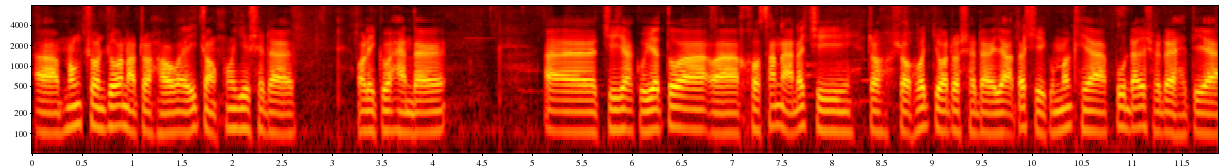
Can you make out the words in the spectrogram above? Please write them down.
à món chôn chua nó trò hậu ấy trong phong dư sẽ đời ở đây của hàng đời à chỉ ra của tôi à khó sẵn là đó chỉ, trò trò hỗ trợ trò sẽ đời giờ đó chỉ của món kia phụ đỡ sẽ đời hạt tiền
